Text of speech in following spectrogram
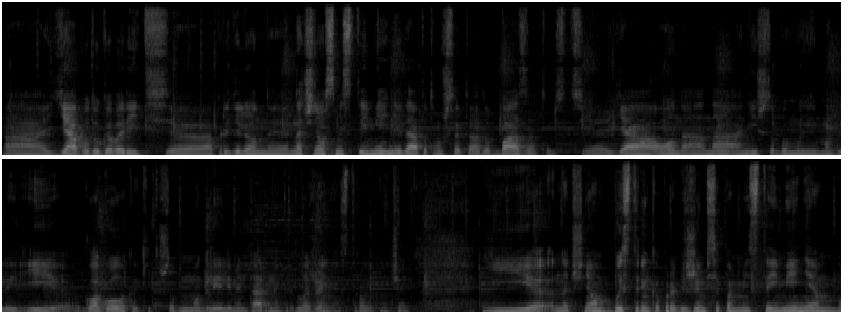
Э, я буду говорить определенные... Начнем с местоимений, да, потому что это база. То есть я, он, она, они, чтобы мы могли... И глаголы какие-то, чтобы мы могли элементарные предложения строить, начать. И начнем, быстренько пробежимся по местоимениям,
